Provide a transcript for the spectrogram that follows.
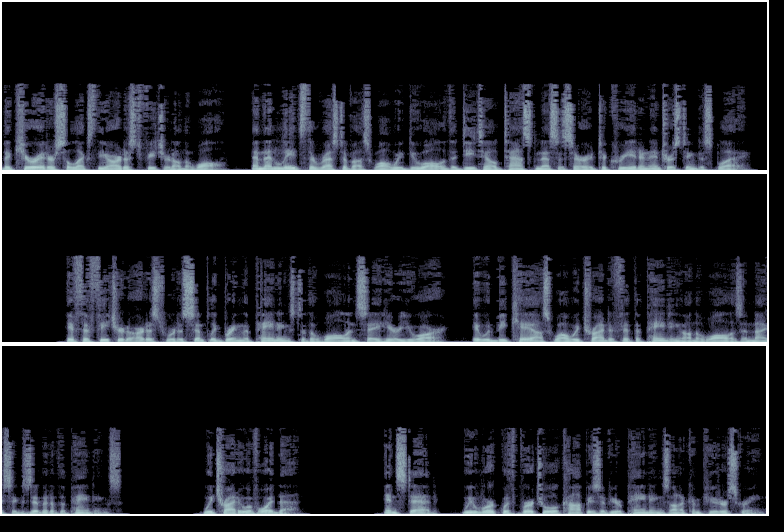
The curator selects the artist featured on the wall, and then leads the rest of us while we do all of the detailed tasks necessary to create an interesting display. If the featured artist were to simply bring the paintings to the wall and say, Here you are, it would be chaos while we try to fit the painting on the wall as a nice exhibit of the paintings. We try to avoid that. Instead, we work with virtual copies of your paintings on a computer screen.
